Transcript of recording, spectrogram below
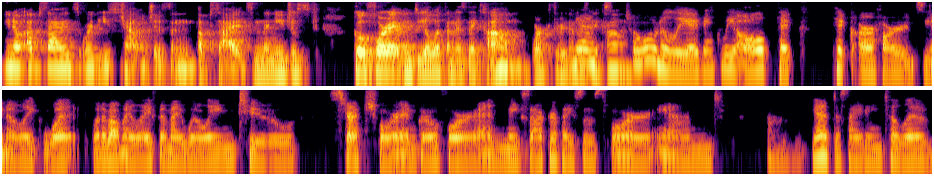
you know upsides or these challenges and upsides. And then you just go for it and deal with them as they come work through them yeah, as they come. totally. I think we all pick pick our hearts you know like what what about my life am i willing to stretch for and grow for and make sacrifices for and um, yeah, deciding to live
